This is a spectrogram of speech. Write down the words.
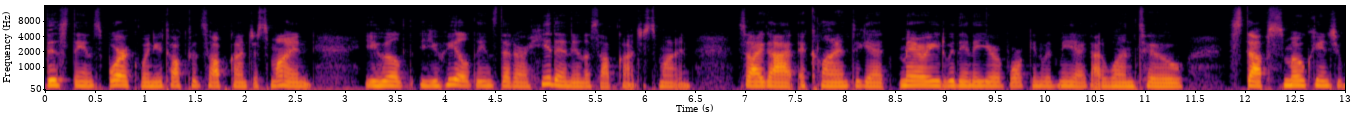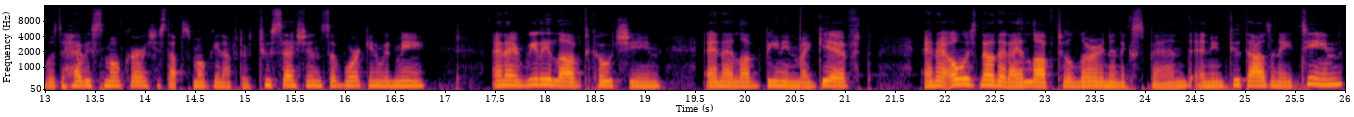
these things work when you talk to the subconscious mind. You heal, you heal things that are hidden in the subconscious mind. So I got a client to get married within a year of working with me. I got one to stop smoking. She was a heavy smoker. She stopped smoking after two sessions of working with me. And I really loved coaching and I loved being in my gift. And I always know that I love to learn and expand. And in 2018,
